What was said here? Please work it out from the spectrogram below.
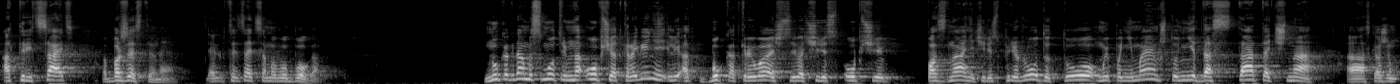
отрицать божественное, отрицать самого Бога. Но когда мы смотрим на общее откровение, или Бог открывающий себя через общее познание, через природу, то мы понимаем, что недостаточно, а, скажем,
